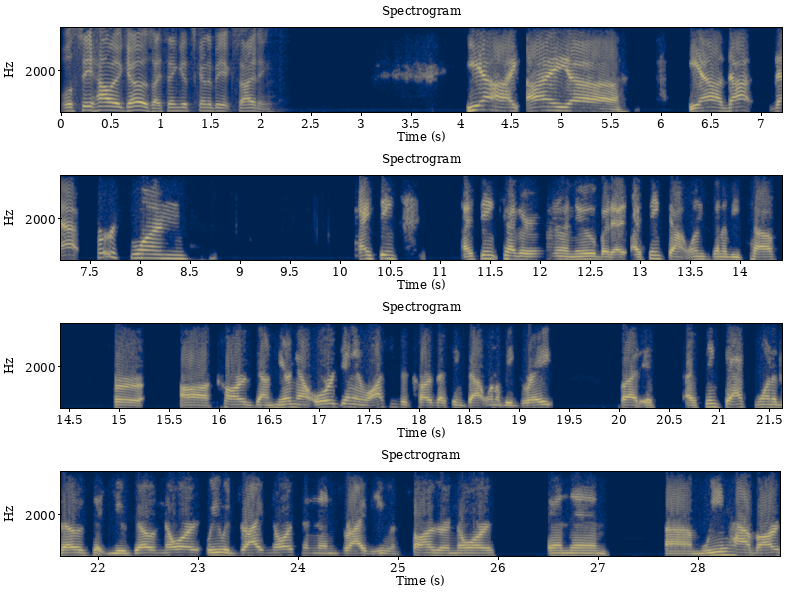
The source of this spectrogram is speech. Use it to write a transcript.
we'll see how it goes. I think it's going to be exciting. Yeah, I, I uh, yeah that that first one I think I think Heather knew, but I, I think that one's going to be tough for uh, cars down here. Now Oregon and Washington cars, I think that one will be great, but it's I think that's one of those that you go north. We would drive north and then drive even farther north, and then um, we have our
